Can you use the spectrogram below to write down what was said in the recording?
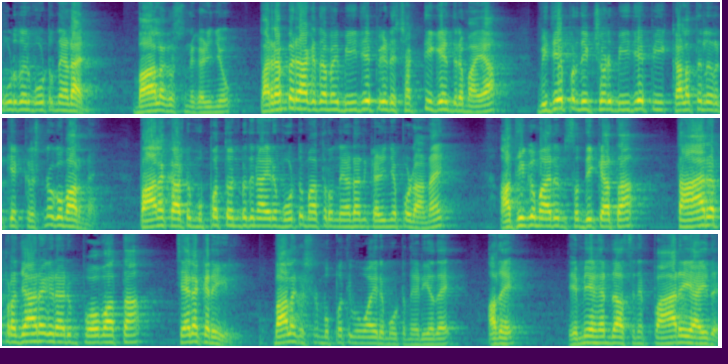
കൂടുതൽ വോട്ട് നേടാൻ ബാലകൃഷ്ണന് കഴിഞ്ഞു. പരമ്പരാഗതമായി ബി ജെ പിയുടെ ശക്തി കേന്ദ്രമായ വിജയപ്രതീക്ഷയോട് ബി ജെ പി കളത്തിലിറക്കിയ കൃഷ്ണകുമാറിന് പാലക്കാട്ട് മുപ്പത്തൊൻപതിനായിരം വോട്ട് മാത്രം നേടാൻ കഴിഞ്ഞപ്പോഴാണ് അധികമാരും ശ്രദ്ധിക്കാത്ത താരപ്രചാരകരാരും പോവാത്ത ചേലക്കരയിൽ ബാലകൃഷ്ണൻ മുപ്പത്തി മൂവായിരം വോട്ട് നേടിയത്. അതെ രമ്യ ഹരിദാസിന് പാരയായത്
